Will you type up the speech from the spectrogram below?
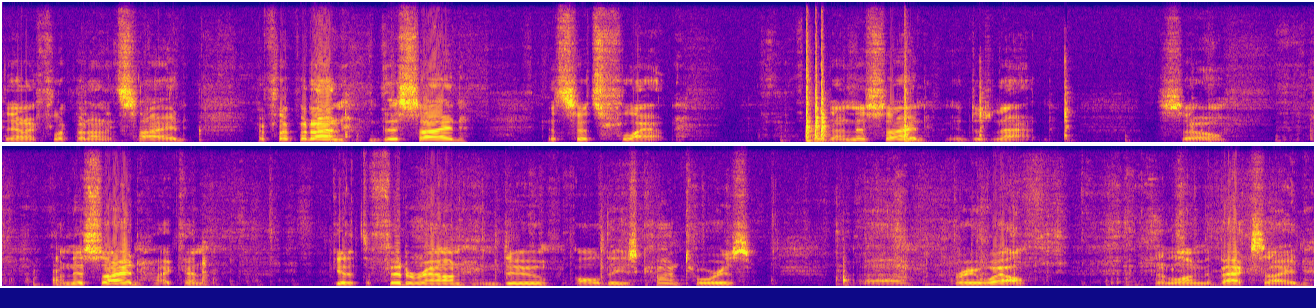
Then I flip it on its side. If I flip it on this side, it sits flat. But on this side, it does not. So, on this side, I can get it to fit around and do all these contours uh, very well. Then along the back side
